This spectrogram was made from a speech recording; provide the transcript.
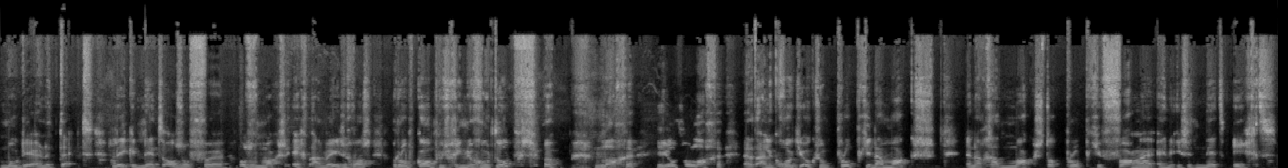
moderne tijd. Leek het net alsof, eh, alsof Max echt aanwezig was. Rob Campus ging er goed op. Zo, lachen, heel veel lachen. En uiteindelijk gooit hij ook zo'n propje naar Max. En dan gaat Max dat propje vangen. En is het net echt.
